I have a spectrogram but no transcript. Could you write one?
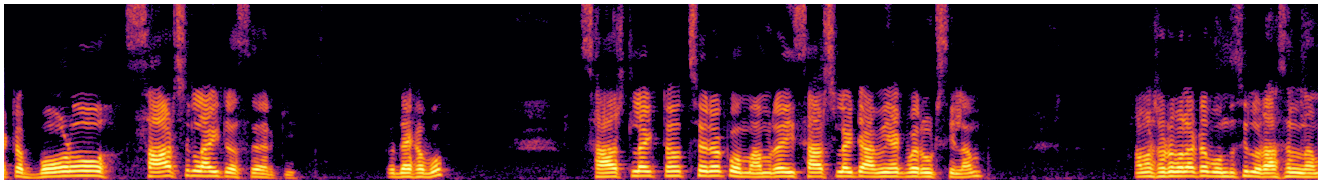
একটা বড় সার্চ লাইট আছে আর কি। তো দেখাবো। সার্চ লাইটটা হচ্ছে এরকম, আমরা এই সার্চ লাইটে আমি একবার উঠছিলাম। আমার ছোটোবেলা একটা বন্ধু ছিল, রাসেল নাম,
